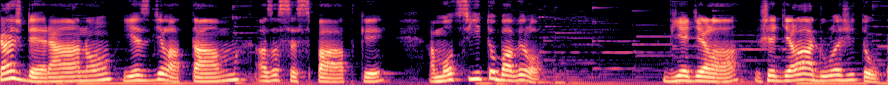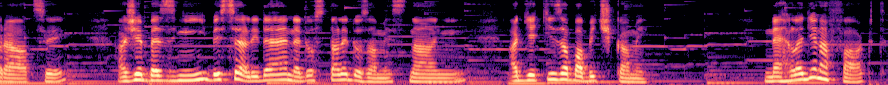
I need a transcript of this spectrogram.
Každé ráno jezdila tam a zase zpátky a moc jí to bavilo. Věděla, že dělá důležitou práci a že bez ní by se lidé nedostali do zaměstnání a děti za babičkami. Nehledě na fakt,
